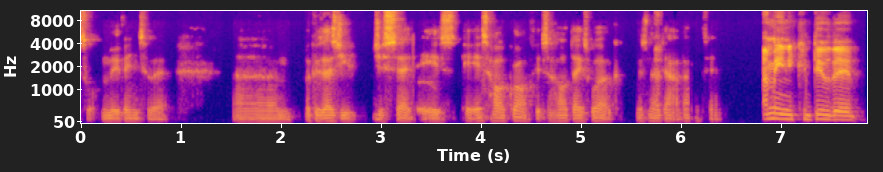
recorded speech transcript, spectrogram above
sort of move into it um, because, as you just said, it is it is hard graft. It's a hard day's work. There's no doubt about it. I mean, you can do the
